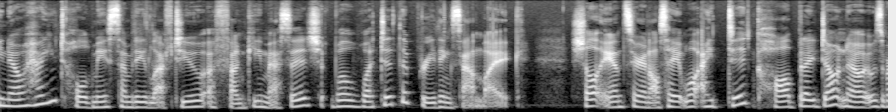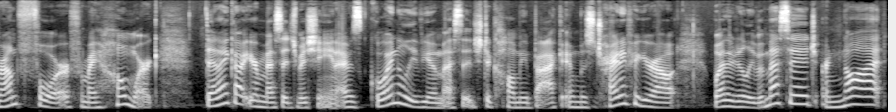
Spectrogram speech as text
You know how you told me somebody left you a funky message? Well, what did the breathing sound like? She'll answer and I'll say, Well, I did call, but I don't know. It was around four for my homework. Then I got your message machine. I was going to leave you a message to call me back and was trying to figure out whether to leave a message or not.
